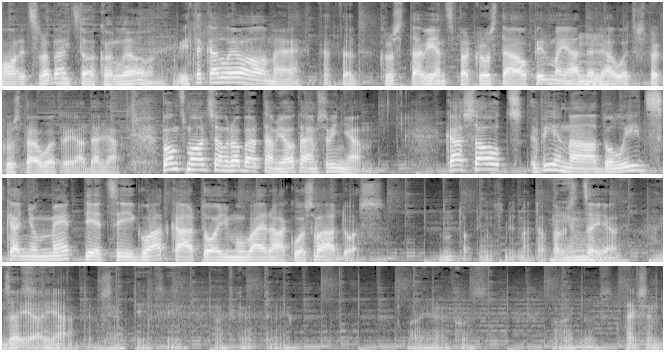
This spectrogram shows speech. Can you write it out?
Morits Roberts. Vita Korleone. Vita Karleone. Tad, tad krustā viens par krustāvu pirmajā mm. daļā, otrs par krustāvu otrajā daļā. Punkts Moricam Robertam, jautājums viņam. Kā sauc vienādu līdzskaņu mērķtiecīgu atkārtojumu vairākos vārdos? Nu, tā viņas izmanto parasti dzējā. dzējā jā, atkārtojam. Vairākos vārdos. Teiksim,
